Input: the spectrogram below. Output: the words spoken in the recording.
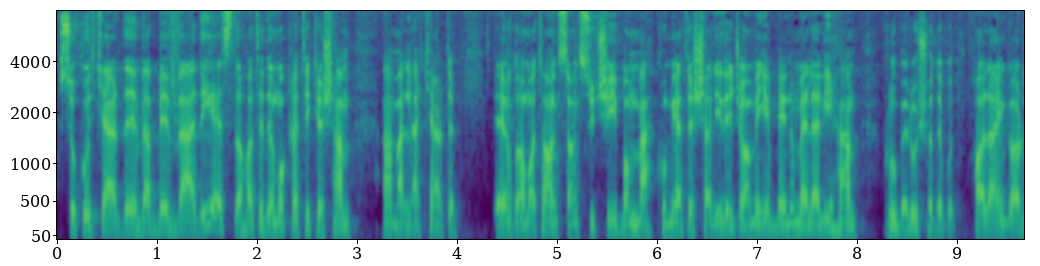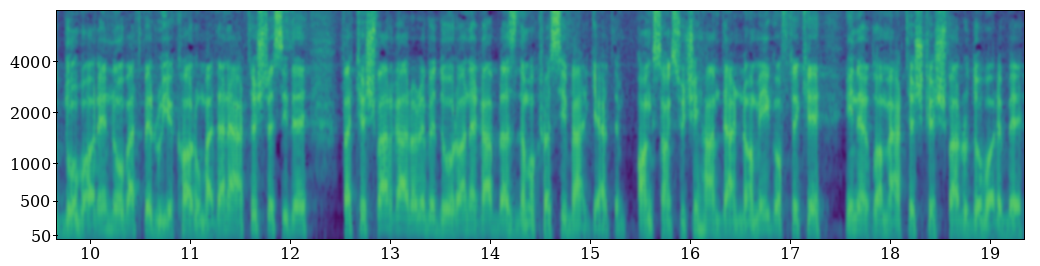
سکوت کرده و به وعده اصلاحات دموکراتیکش هم عمل نکرده. اقدامات آنگ سوچی با محکومیت شدید جامعه بین‌المللی هم روبرو شده بود. حالا انگار دوباره نوبت به روی کار اومدن ارتش رسیده و کشور قراره به دوران قبل از دموکراسی برگرده. آنگ سوچی هم در نامه‌ای گفته که این اقدام ارتش کشور رو دوباره به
